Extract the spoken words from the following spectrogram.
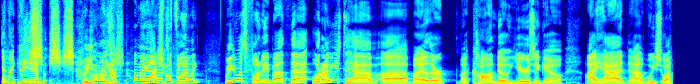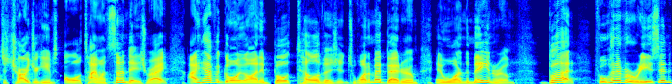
And like, Yeah, shh, but, but oh my gosh. Oh my but you know gosh, what's it coming? Well, you know what's funny about that? When I used to have uh, my other my condo years ago, I had uh, we used to watch the Charger games all the time on Sundays, right? I'd have it going on in both televisions, one in my bedroom and one in the main room. But for whatever reason,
